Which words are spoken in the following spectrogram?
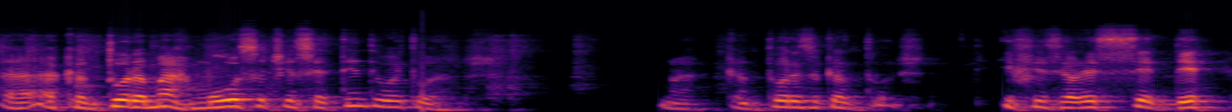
A, a cantora mais moça tinha 78 anos. Né? Cantoras e cantores. E fizeram esse CD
